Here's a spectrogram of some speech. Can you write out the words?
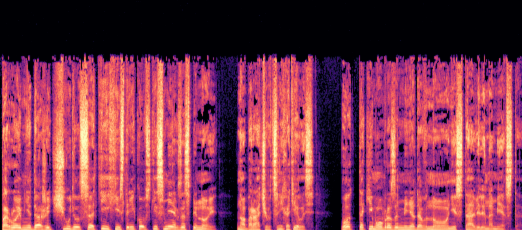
Порой мне даже чудился тихий стариковский смех за спиной, но оборачиваться не хотелось. Вот таким образом меня давно не ставили на место.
